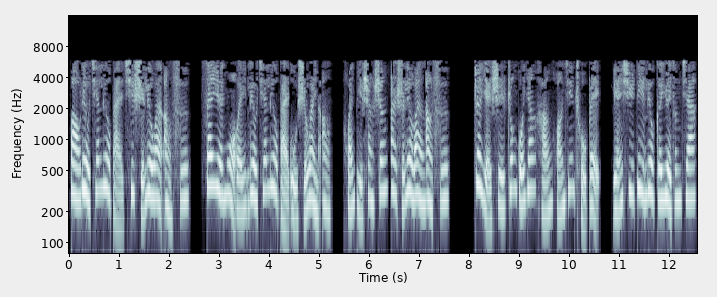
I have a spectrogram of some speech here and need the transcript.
报六千六百七十六万盎司，三月末为六千六百五十万盎，环比上升二十六万盎司。这也是中国央行黄金储备连续第六个月增加。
